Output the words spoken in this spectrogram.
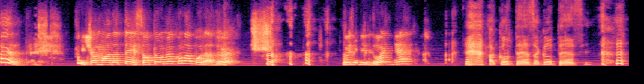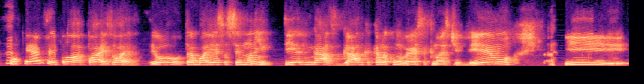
É, fui chamado a atenção pelo meu colaborador. Coisa de doido, né? Acontece, acontece. Acontece. Ele falou, rapaz, olha, eu trabalhei essa semana inteira engasgado com aquela conversa que nós tivemos e,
